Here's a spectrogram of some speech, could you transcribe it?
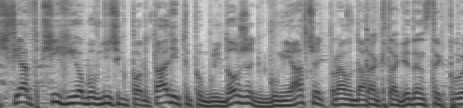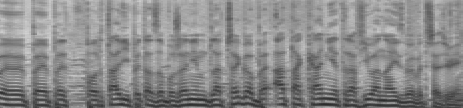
świat psich i obuwniczych portali typu buldożek, gumiaczek, prawda? Tak, tak. Jeden z tych p- p- p- portali pyta z oburzeniem, dlaczego Beata K. nie trafiła na Izbę Wytrzeźwień.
